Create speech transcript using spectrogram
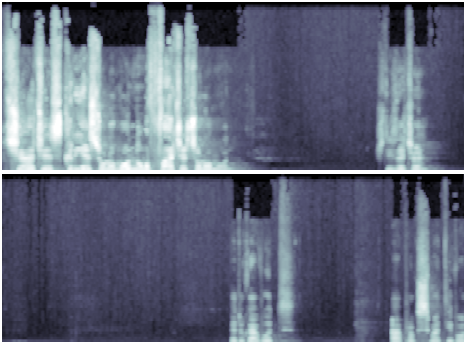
ceea ce scrie Solomon nu face Solomon. Știți de ce? Pentru că a avut aproximativ o,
